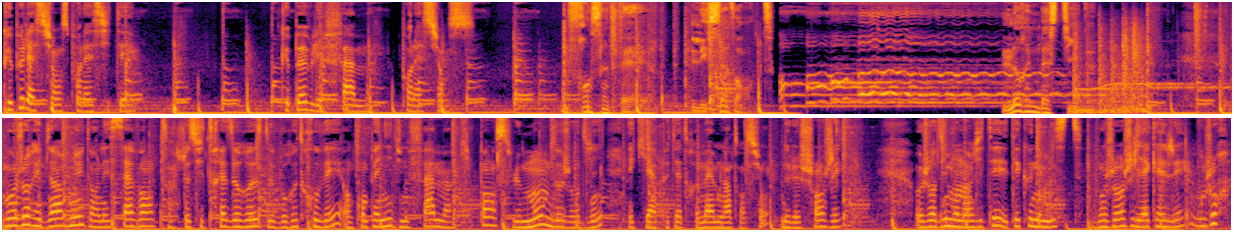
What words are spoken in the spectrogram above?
Que peut la science pour la cité? Que peuvent les femmes pour la science? France Inter, les savantes. Lorraine Bastide. Bonjour et bienvenue dans Les Savantes. Je suis très heureuse de vous retrouver en compagnie d'une femme qui pense le monde d'aujourd'hui et qui a peut-être même l'intention de le changer. Aujourd'hui, mon invité est économiste. Bonjour Julia Cagé. Bonjour.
